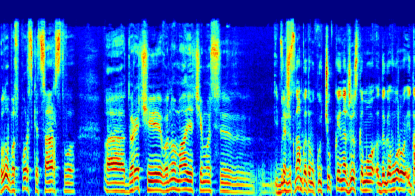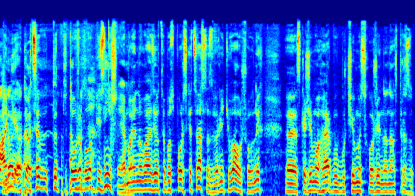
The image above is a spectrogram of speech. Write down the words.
Було Боспорське царство. А, До речі, воно має чимось. е, ближе ж- к нам, к этому Кучук-Кайнаджирскому договору и так А ні, далее. то це тут то вже було пізніше. Я маю на увазі це Боспорське царство. Зверніть увагу, що у них, скажімо, герб був чимось схожий на наш тризуб.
